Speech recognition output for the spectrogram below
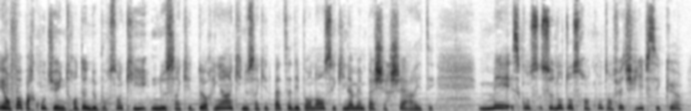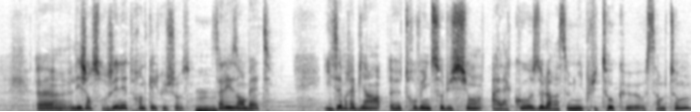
Et enfin, par contre, il y a une trentaine de pourcents qui ne s'inquiètent de rien, qui ne s'inquiètent pas de sa dépendance et qui n'a même pas cherché à arrêter. Mais ce, ce, dont on se rend compte, en fait, Philippe, c'est que euh, les gens sont gênés de prendre quelque chose. Mhm. Ça les embête. Ils aimeraient bien euh, trouver une solution à la cause de leur insomnie plutôt qu'aux symptômes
